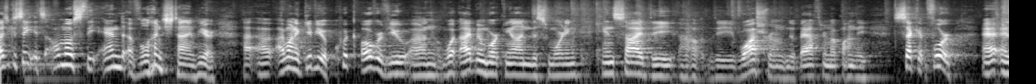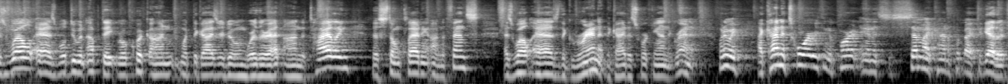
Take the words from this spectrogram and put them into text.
As you can see, it's almost the end of lunchtime here. Uh, I want to give you a quick overview on what I've been working on this morning inside the, uh, the washroom, the bathroom up on the second floor, as well as we'll do an update real quick on what the guys are doing, where they're at on the tiling, the stone cladding on the fence, as well as the granite, the guy that's working on the granite. Well, anyway, I kind of tore everything apart and it's semi kind of put back together.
